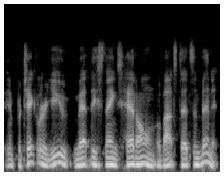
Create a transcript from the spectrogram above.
in particular, you met these things head on about Stetson Bennett.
